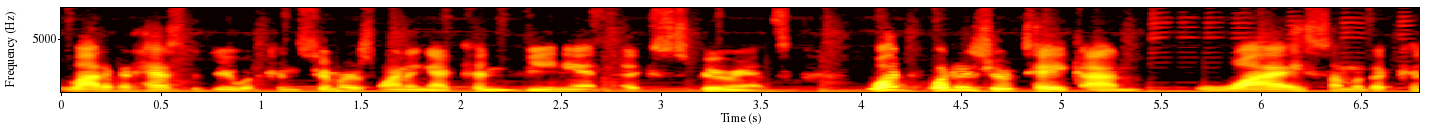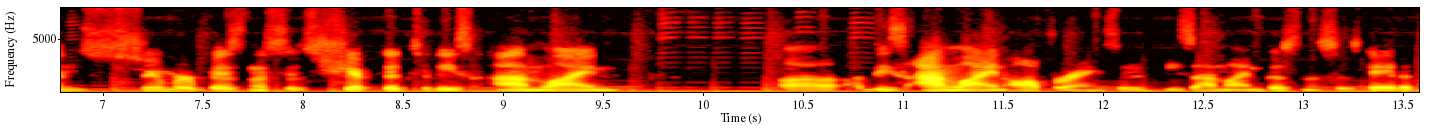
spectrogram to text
A lot of it has to do with consumers wanting a convenient experience. What what is your take on why some of the consumer businesses shifted to these online uh, these online offerings, these online businesses, David?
